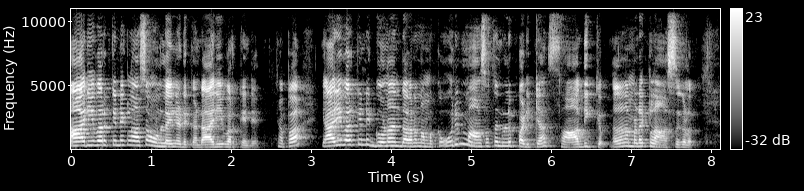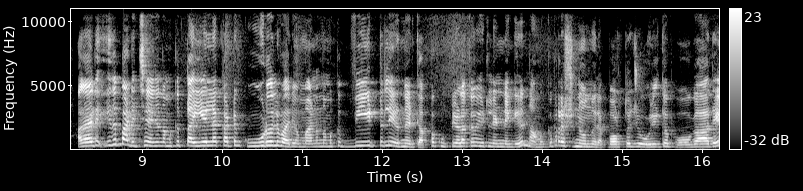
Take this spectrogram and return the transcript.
ആരി വർക്കിന്റെ ക്ലാസ് ഓൺലൈൻ എടുക്കേണ്ട ആരി വർക്കിന്റെ അപ്പോൾ ആരി വർക്കിന്റെ ഗുണം എന്താ പറയുക നമുക്ക് ഒരു മാസത്തിനുള്ളിൽ പഠിക്കാൻ സാധിക്കും. അതാണ് നമ്മുടെ ക്ലാസ്സുകൾ അതായത് ഇത് പഠിച്ചു കഴിഞ്ഞാൽ നമുക്ക് തയ്യലിനെക്കാട്ടും കൂടുതൽ വരുമാനം നമുക്ക് വീട്ടിലിരുന്ന് എടുക്കാം. അപ്പോൾ കുട്ടികളൊക്കെ വീട്ടിലുണ്ടെങ്കിൽ നമുക്ക് പ്രശ്നമൊന്നുമില്ല. പുറത്ത് ജോലിക്ക് പോകാതെ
